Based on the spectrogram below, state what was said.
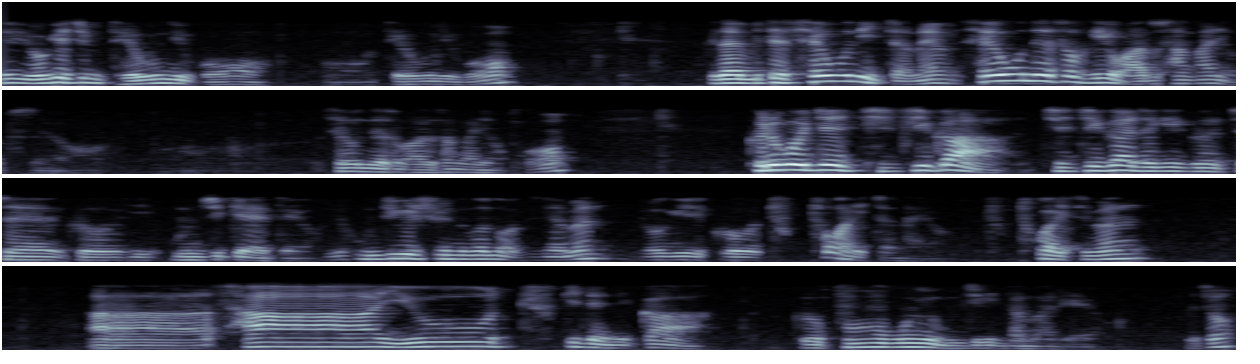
요게 지금 대운이고 어, 대운이고 그다음 밑에 세운이 있잖아요. 세운에서 그게 와도 상관이 없어요. 세운에서 와도 상관이 없고 그리고 이제 지지가 지지가 저기 그제그 그 움직여야 돼요. 움직일 수 있는 건 어디냐면 여기 그 축토가 있잖아요. 축토가 있으면 아 사유축이 되니까 그 부부궁이 움직인단 말이에요. 그죠?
